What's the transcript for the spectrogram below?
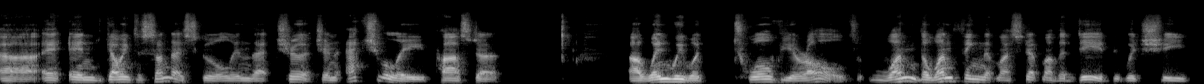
uh, and going to Sunday school in that church. And actually, Pastor, uh, when we were 12 year olds one the one thing that my stepmother did which she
